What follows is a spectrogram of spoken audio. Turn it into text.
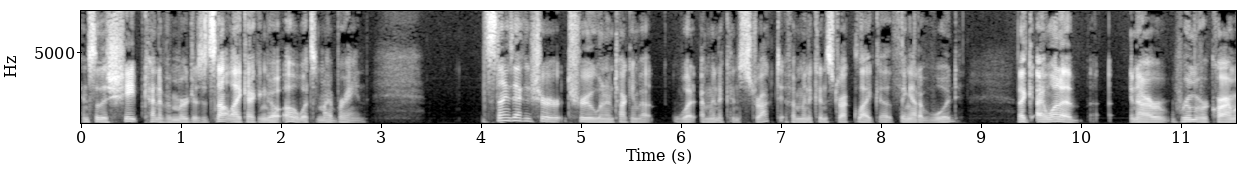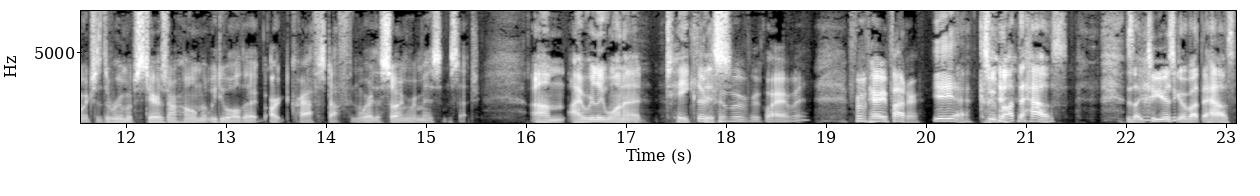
And so the shape kind of emerges. It's not like I can go, oh, what's in my brain? It's not exactly sure true when I'm talking about what I'm going to construct. If I'm going to construct like a thing out of wood, like I want to, in our room of requirement, which is the room upstairs in our home that we do all the art craft stuff and where the sewing room is and such. Um, I really want to take the this. room of requirement from Harry Potter. Yeah, yeah. Because we bought the house. It was like two years ago. We bought the house,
